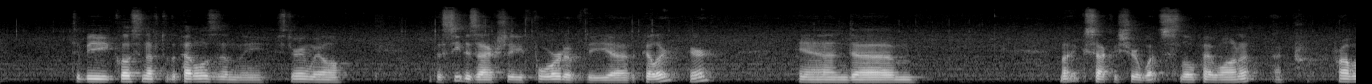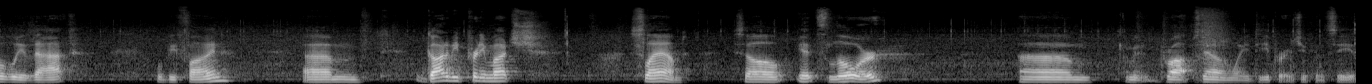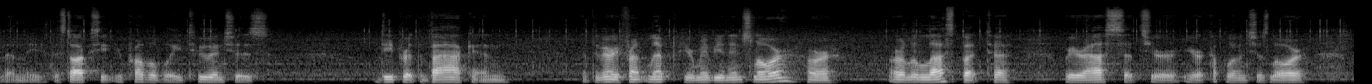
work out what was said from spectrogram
to be close enough to the pedals and the steering wheel, the seat is actually forward of the, uh, the pillar here. And um, I'm not exactly sure what slope I want it. I probably that will be fine. Um, got to be pretty much slammed. So it's lower. Um, I mean, it drops down way deeper, as you can see, than the, the stock seat. You're probably two inches deeper at the back, and at the very front lip, you're maybe an inch lower, or or a little less. But uh, where your ass sits, you're you're a couple of inches lower,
